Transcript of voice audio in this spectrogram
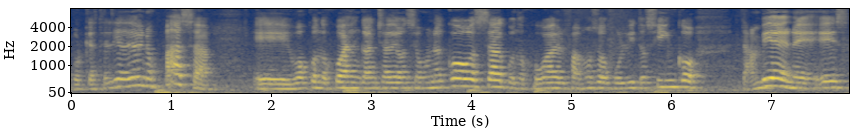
porque hasta el día de hoy nos pasa. Eh, vos cuando jugás en cancha de 11 es una cosa, cuando jugás el famoso fulbito 5 también es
